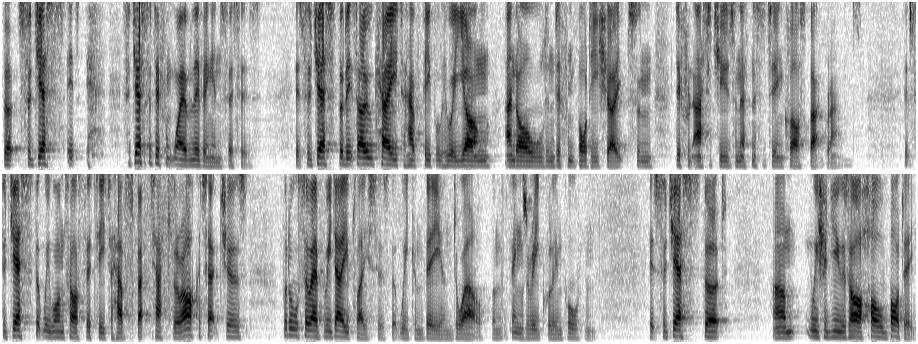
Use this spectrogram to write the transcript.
that suggests, it suggests a different way of living in cities. It suggests that it's okay to have people who are young and old and different body shapes and different attitudes and ethnicity and class backgrounds. It suggests that we want our city to have spectacular architectures, but also everyday places that we can be and dwell, and that things are equally important. It suggests that um, we should use our whole body,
